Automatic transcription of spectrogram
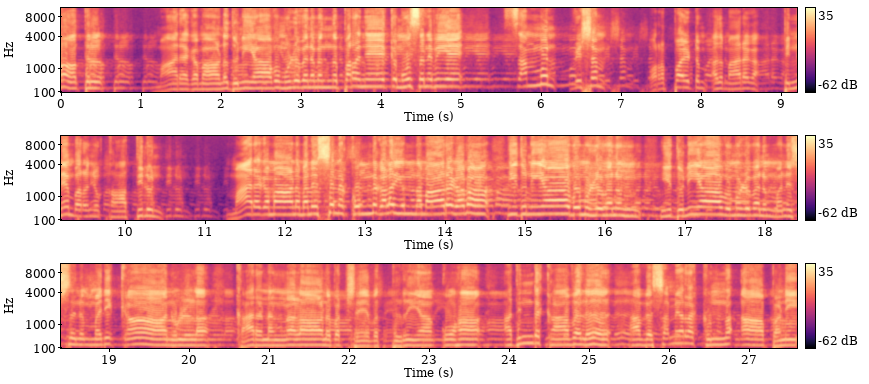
ഖാതിൽ മാരകമാണ് ദുനിയാവ് മുഴുവനുമെന്ന് പറഞ്ഞേക്ക് മൂസ നബിയെ. സമ്മുൻ വിഷം. ഉറപ്പായിട്ടും അത് മാരക. പിന്നെയും പറഞ്ഞു കാത്തിലുൻ. മാരകമാണ് മനുഷ്യനെ കൊന്നു കളയുന്ന മാരകമാ. ഈ ദുനിയാവ് മുഴുവനും ഈ ദുനിയാവ് മുഴുവനും മനുഷ്യനും മരിക്കാനുള്ള കാരണങ്ങളാണ്. പക്ഷേ അതിന്റെ കാവൽ ആ വിഷമിറക്കുന്ന ആ പണി.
